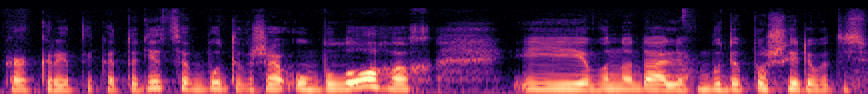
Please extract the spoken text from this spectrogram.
критика, тоді це буде вже у блогах, і воно далі буде поширюватися.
